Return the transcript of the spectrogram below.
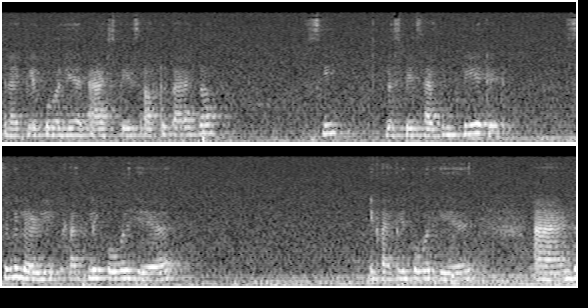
When I click over here add space after paragraph see the space has been created. Similarly if I click over here if I click over here and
